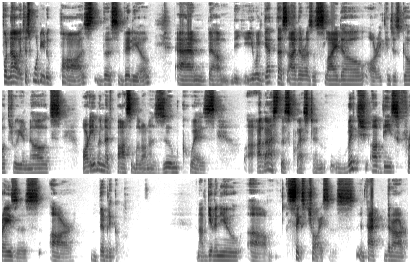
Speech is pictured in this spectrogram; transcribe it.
for now, I just want you to pause this video and um, you will get this either as a Slido or you can just go through your notes or even if possible on a Zoom quiz. I've asked this question which of these phrases are biblical? And I've given you um, six choices. In fact, there are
